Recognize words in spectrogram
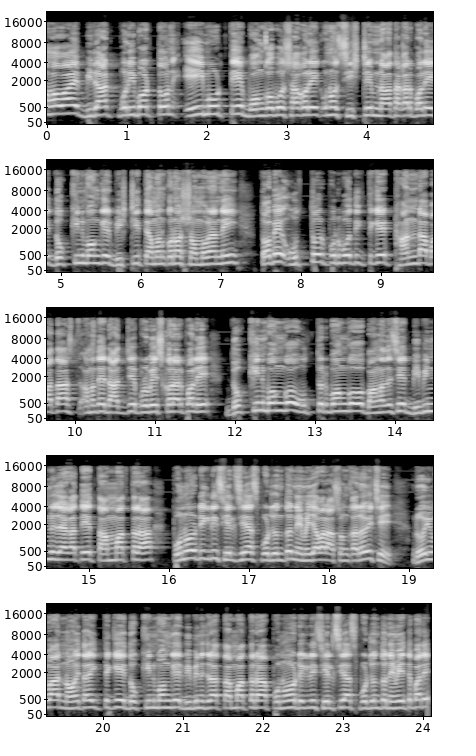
আবহাওয়ায় বিরাট পরিবর্তন এই মুহূর্তে বঙ্গোপসাগরে কোনো সিস্টেম না থাকার ফলে দক্ষিণবঙ্গের বৃষ্টির তেমন কোনো সম্ভাবনা নেই। তবে উত্তর পূর্ব দিক থেকে ঠান্ডা বাতাস আমাদের রাজ্যে প্রবেশ করার ফলে দক্ষিণবঙ্গ, উত্তরবঙ্গ ও বাংলাদেশের বিভিন্ন জায়গাতে তাপমাত্রা পনেরো ডিগ্রি সেলসিয়াস পর্যন্ত নেমে যাওয়ার আশঙ্কা রয়েছে। রবিবার নয় তারিখ থেকে দক্ষিণবঙ্গের বিভিন্ন জেলার তাপমাত্রা পনেরো ডিগ্রি সেলসিয়াস পর্যন্ত নেমে যেতে পারে।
